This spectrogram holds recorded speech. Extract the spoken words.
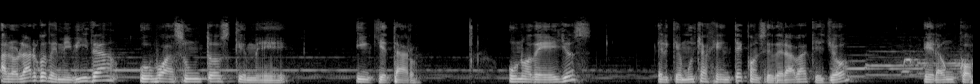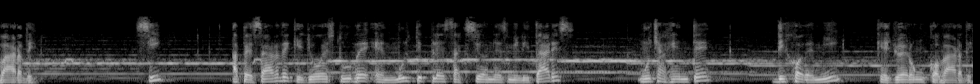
a lo largo de mi vida hubo asuntos que me inquietaron. Uno de ellos, el que mucha gente consideraba que yo era un cobarde. Sí, a pesar de que yo estuve en múltiples acciones militares, mucha gente dijo de mí que yo era un cobarde.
